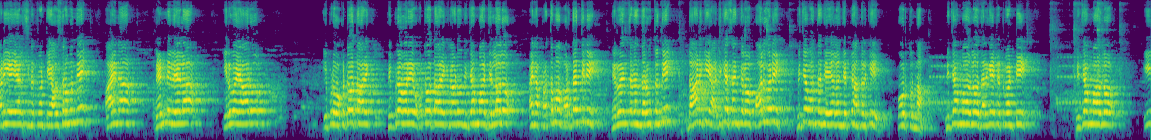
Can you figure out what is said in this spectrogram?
పనిచేయాల్సినటువంటి అవసరం ఉంది. ఆయన రెండు వేల ఇరవై ఆరు ఇప్పుడు ఒకటో తారీఖు ఫిబ్రవరి ఒకటో తారీఖు నాడు నిజామాబాద్ జిల్లాలో ఆయన ప్రథమ వర్ధంతిని నిర్వహించడం జరుగుతుంది. దానికి అధిక సంఖ్యలో పాల్గొని విజయవంతం చేయాలని చెప్పి అందరికీ కోరుతున్నాం. నిజామాబాద్లో జరిగేటటువంటి నిజామాబాద్లో ఈ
